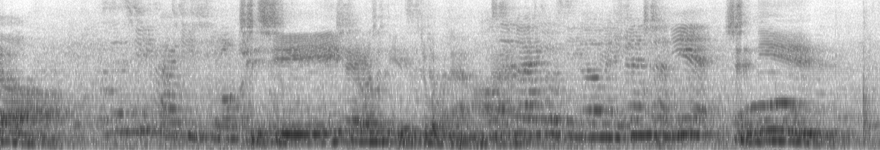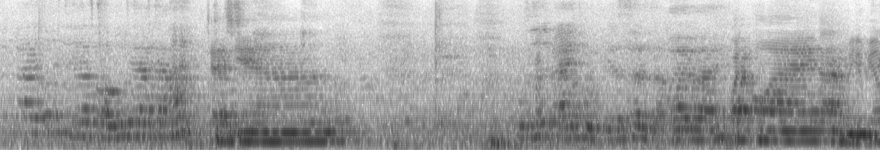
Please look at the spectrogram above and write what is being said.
悠悠。我是七彩体型。琪琪，下一位是叠字就完蛋了哈。我是来主席的美宣陈念。陈念，来主席的走路佳佳。佳佳，我是来主席的社长歪歪。歪歪，那你们有没有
